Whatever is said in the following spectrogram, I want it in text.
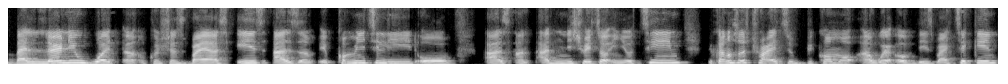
by learning what uh, unconscious bias is as um, a community lead or as an administrator in your team. You can also try to become aware of this by taking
